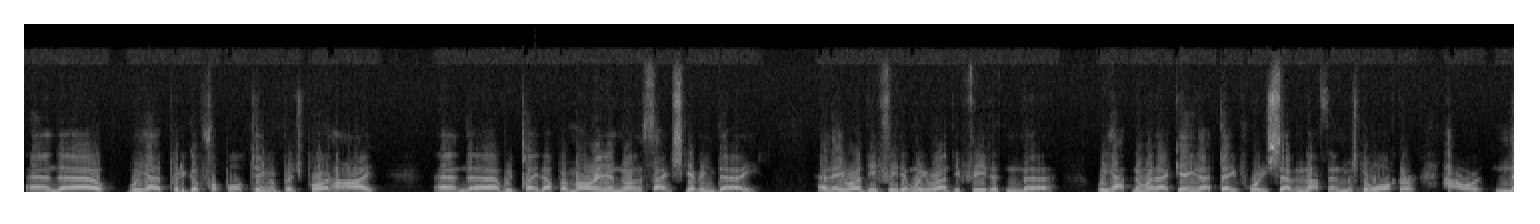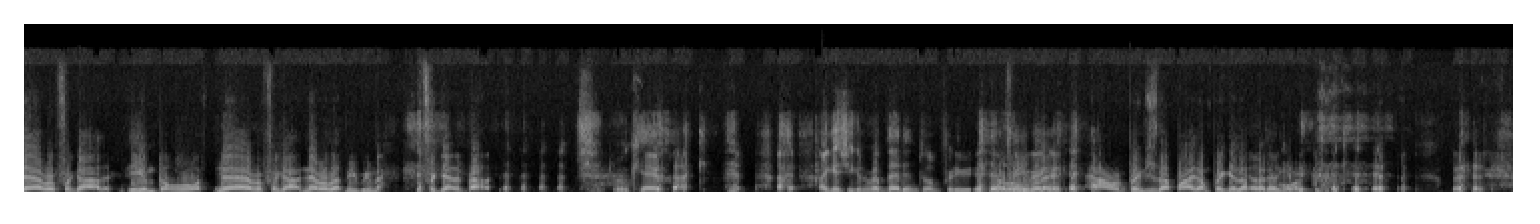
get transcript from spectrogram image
and uh, we had a pretty good football team in Bridgeport High, and uh, we played Upper Merion on Thanksgiving Day, and they were undefeated and we were undefeated, and uh, we happened to win that game that day, 47 nothing. Mr. Walker Howard never forgot it. He and Bill Roth never forgot, never let me remember, forget about it. Okay. I, guess you can rub that into him pretty, pretty regularly. Howard brings it up. I don't bring it up Oh, anymore.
